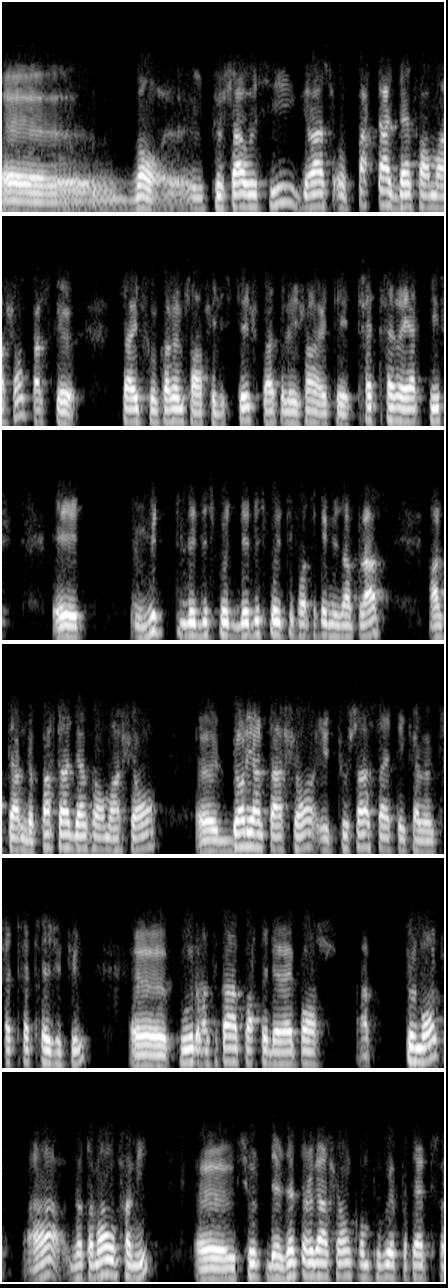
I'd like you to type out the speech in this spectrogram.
Euh, bon, euh, tout ça aussi grâce au partage d'informations parce que ça, il faut quand même s'en féliciter. Je crois que les gens étaient très, très réactifs et vite les, dispo les dispositifs ont été mis en place en termes de partage d'informations, d'orientation et tout ça, ça a été quand même très très très utile pour en tout cas apporter des réponses à tout le monde, hein, notamment aux familles. Sur des interrogations qu'on pouvait peut-être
